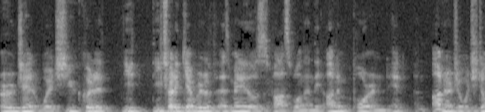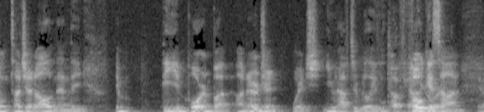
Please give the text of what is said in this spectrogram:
urgent, which you could you you try to get rid of as many of those as possible, and then the unimportant and unurgent, which you don't touch at all, and then the the important but unurgent, which you have to really focus on, Yeah.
